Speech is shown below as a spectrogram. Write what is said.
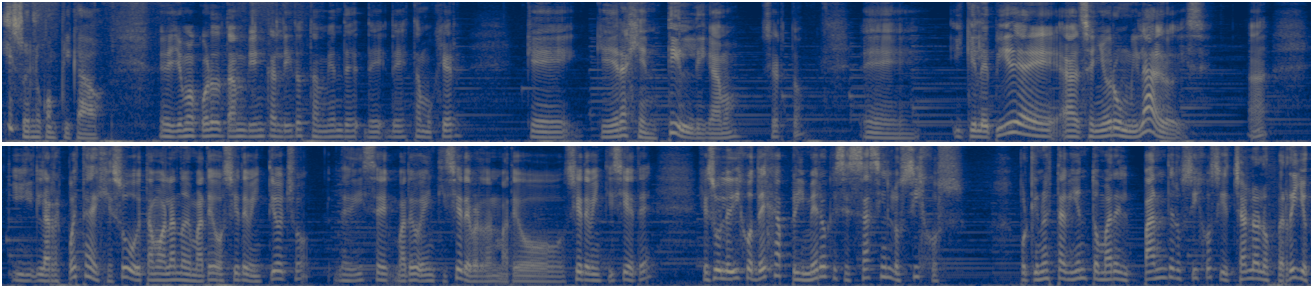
eso es lo complicado. Eh, yo me acuerdo también, Carlitos, también de, esta mujer que, era gentil, digamos, ¿cierto? Eh, y que le pide al Señor un milagro, dice. ¿Ah? Y la respuesta de Jesús, estamos hablando de Mateo 7:28, le dice, Mateo 27, perdón, Mateo 7:27, Jesús le dijo, deja primero que se sacien los hijos, porque no está bien tomar el pan de los hijos y echarlo a los perrillos.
